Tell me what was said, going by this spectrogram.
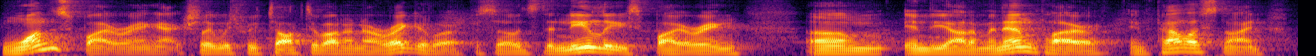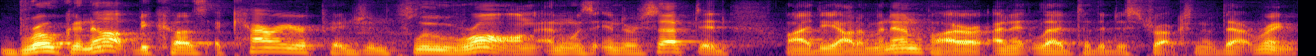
one spy ring, actually, which we talked about in our regular episodes, the Nili spy ring um, in the Ottoman Empire in Palestine, broken up because a carrier pigeon flew wrong and was intercepted by the Ottoman Empire, and it led to the destruction of that ring.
